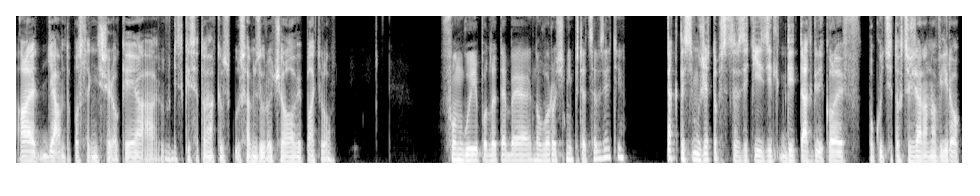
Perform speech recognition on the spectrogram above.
ale dělám to poslední tři roky a vždycky se to nějakým způsobem zúročilo a vyplatilo. Fungují podle tebe novoroční předsevzetí? Tak ty si můžeš to přece vzít kdy dát kdykoliv, pokud si to chceš dát na nový rok.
